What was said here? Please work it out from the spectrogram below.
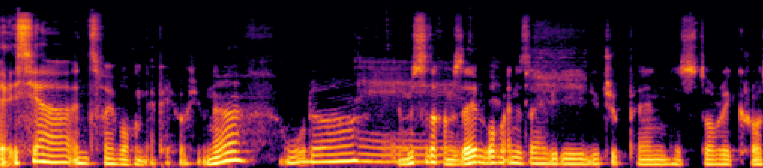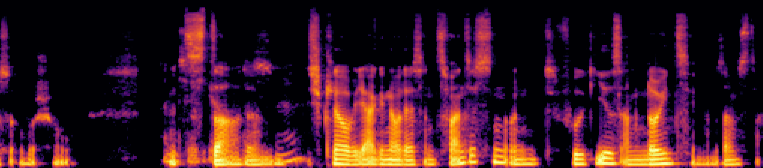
Der ist ja in 2 Wochen der Pay-per-View, ne? Oder der müsste doch am selben Äh, Wochenende sein wie die New Japan Historic Crossover Show mit 20 irgendwas, Stardom. ne? Ich glaube, ja, genau, der ist am 20. und Full Gear ist am 19., am Samstag.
